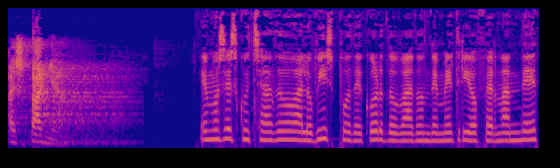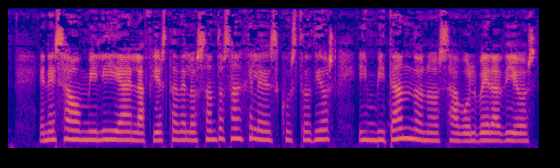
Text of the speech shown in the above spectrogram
a España, Hemos escuchado al obispo de Córdoba, don Demetrio Fernández, en esa homilía en la fiesta de los Santos Ángeles Custodios, invitándonos a volver a Dios.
